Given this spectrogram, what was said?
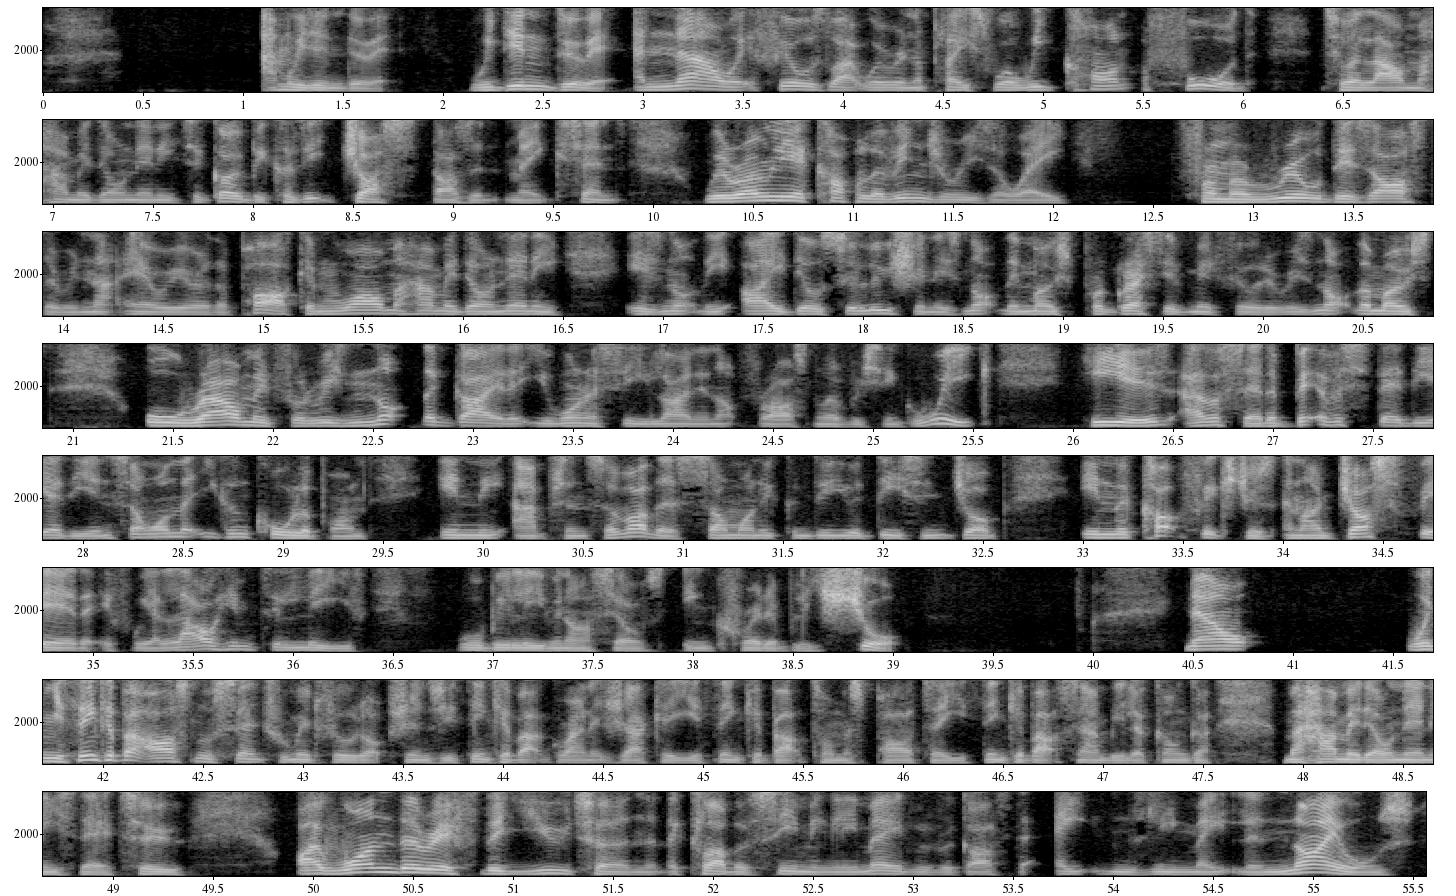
And we didn't do it. We didn't do it. And now it feels like we're in a place where we can't afford to allow Mohamed Elneny to go because it just doesn't make sense. We're only a couple of injuries away from a real disaster in that area of the park. And while Mohamed Elneny is not the ideal solution, is not the most progressive midfielder, is not the most all-round midfielder, he's not the guy that you want to see lining up for Arsenal every single week. He is, as I said, a bit of a steady Eddie and someone that you can call upon in the absence of others, someone who can do you a decent job in the cup fixtures. And I just fear that if we allow him to leave, we'll be leaving ourselves incredibly short. Now, when you think about Arsenal's central midfield options, you think about Granit Xhaka, you think about Thomas Partey, you think about Sambi Lokonga, Mohamed Elneny's there too. I wonder if the U-turn that the club have seemingly made with regards to Ainsley Maitland-Niles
